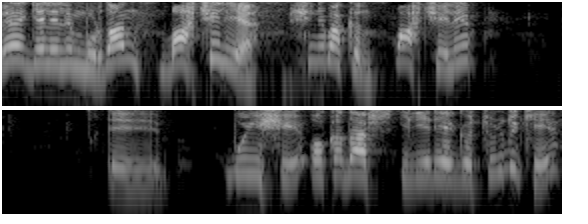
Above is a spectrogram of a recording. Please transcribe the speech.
Ve gelelim buradan Bahçeli'ye. Şimdi bakın Bahçeli e, bu işi o kadar ileriye götürdü ki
